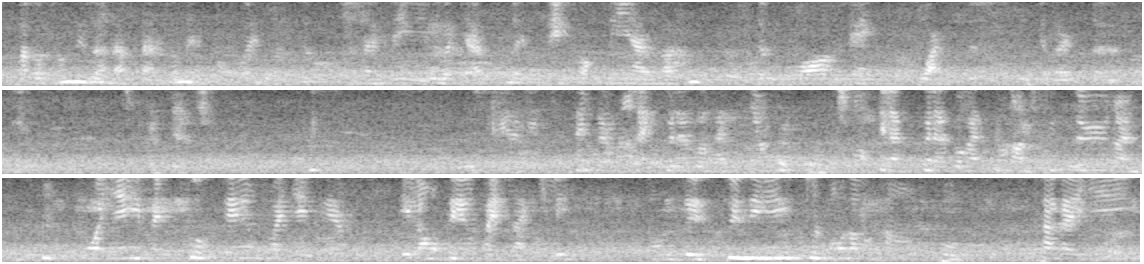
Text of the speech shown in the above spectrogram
ça va prendre des adaptations, mais elles ne sont pas impossibles. Vous avez l'occasion d'être informé avant, de pouvoir être proactif plutôt que d'être réactif. Je simplement la collaboration. Je pense que la collaboration dans le futur, un moyen, même court terme, moyen terme et long terme va être la clé. Donc, de s'unir tout le monde ensemble pour travailler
